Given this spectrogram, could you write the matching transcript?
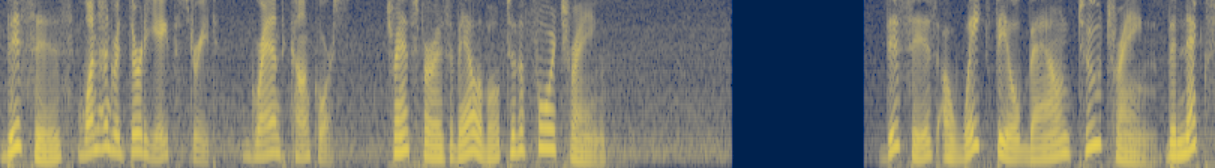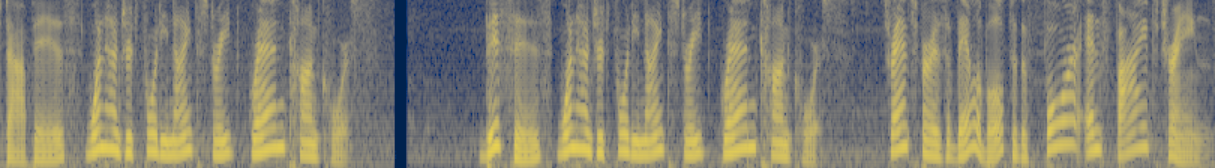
This is 138th Street. Grand Concourse. transfer is available to the 4 train. This is a Wakefield bound 2 train. The next stop is 149th Street Grand Concourse. This is 149th Street Grand Concourse. Transfer is available to the 4 and 5 trains.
